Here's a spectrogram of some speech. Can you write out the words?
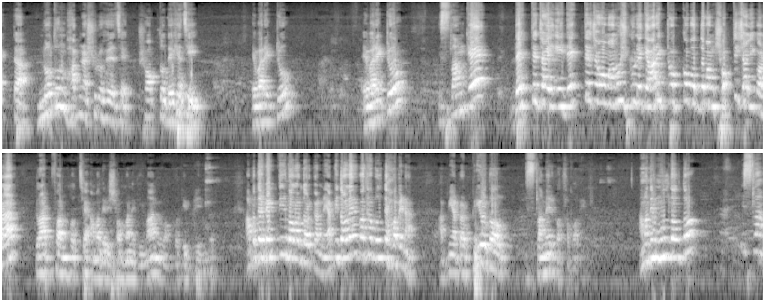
একটা নতুন ভাবনা শুরু হয়েছে। সব তো দেখেছি। এবার একটু এবার একটু ইসলামকে দেখতে চাই, এই দেখতে চাওয়া মানুষগুলোকে আরেকটু ঐক্যবদ্ধ এবং শক্তিশালী করার প্ল্যাটফর্ম হচ্ছে আমাদের সম্মানিত ইমাম এবং প্রতিবৃন্দ আপনাদের ব্যক্তির বলার দরকার নেই। আপনি দলের কথা বলতে হবে না। আপনি আপনার প্রিয় দল ইসলামের কথা বলেন। আমাদের মূল দল তো ইসলাম।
